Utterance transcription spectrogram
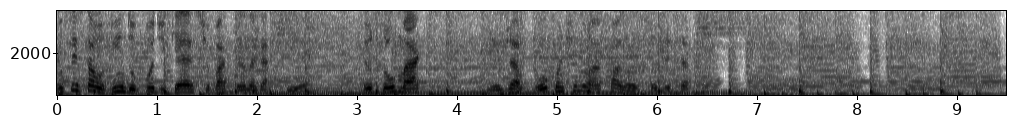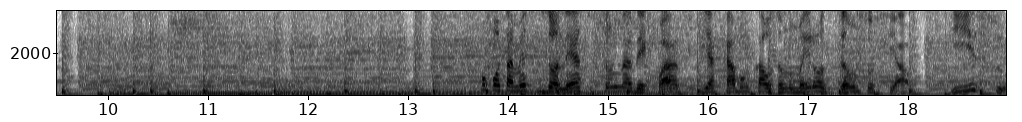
Você está ouvindo o podcast Bacana Garcia. Eu sou o Max e eu já vou continuar falando sobre esse assunto. Comportamentos desonestos são inadequados e acabam causando uma erosão social. E isso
